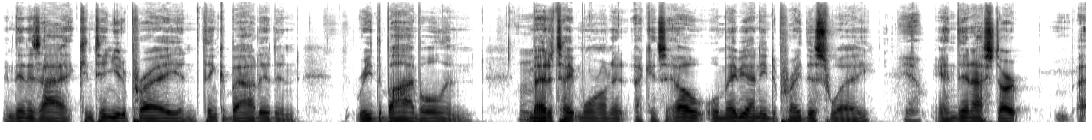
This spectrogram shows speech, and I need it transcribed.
and then as I continue to pray and think about it and read the Bible and Mm. meditate more on it, I can say, oh, well, maybe I need to pray this way. Yeah. And then I start, uh,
